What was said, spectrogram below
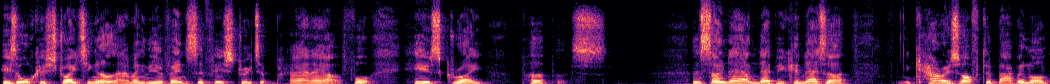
He's orchestrating and allowing the events of history to pan out for his great purpose. And so now Nebuchadnezzar carries off to Babylon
